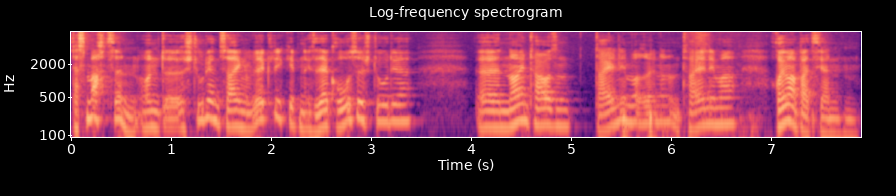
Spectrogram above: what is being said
Das macht Sinn. Und äh, Studien zeigen wirklich, gibt eine sehr große Studie, äh, 9000 Teilnehmerinnen und Teilnehmer, Rheumapatienten.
